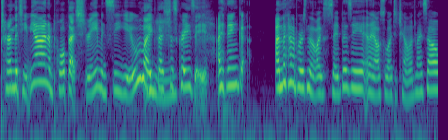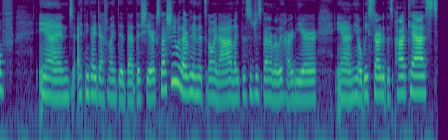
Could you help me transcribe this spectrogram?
turn the TV on and pull up that stream and see you like that's mm-hmm. just crazy. I think I'm the kind of person that likes to stay busy and I also like to challenge myself. And I think I definitely did that this year, especially with everything that's going on. Like, this has just been a really hard year. And, you know, we started this podcast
